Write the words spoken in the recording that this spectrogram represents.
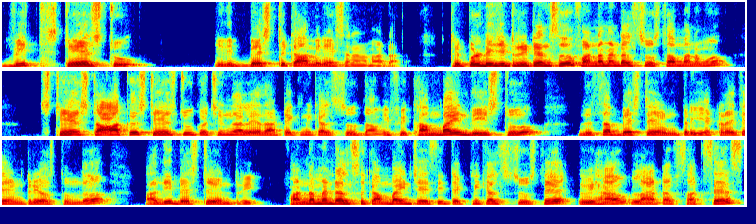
with stage two ఇది బెస్ట్ కాంబినేషన్ అనమాట ట్రిపుల్ డిజిట్ రిటర్న్స్ ఫండమెంటల్స్ చూస్తాం మనము. స్టే స్టాక్ స్టేజ్ టూకి వచ్చిందా లేదా? టెక్నికల్స్ చూద్దాం. If you combine these two this the best entry. ఎక్కడైతే ఎంట్రీ వస్తుందో అది బెస్ట్ ఎంట్రీ. ఫండమెంటల్స్ కంబైన్ చేసి టెక్నికల్స్ చూస్తే we have lot of success.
